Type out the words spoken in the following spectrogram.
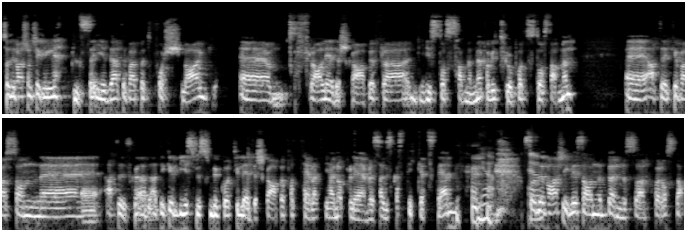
Så det var sånn skikkelig lettelse i det, at det var på et forslag eh, fra lederskapet, fra de vi står sammen med, for vi tror på å stå sammen. Eh, at det ikke var sånn eh, at, det skal, at ikke vi skulle gå til lederskapet og fortelle at vi har en opplevelse at vi skal stikke et sted. Ja. så det var skikkelig sånn bønnesvar for oss, da.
